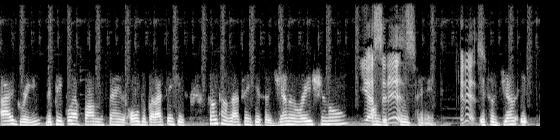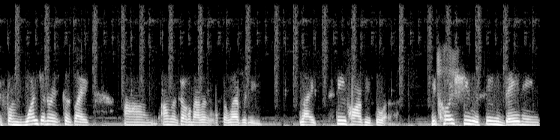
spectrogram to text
I agree that people have problems saying it older, but I think it's sometimes I think it's a generational Yes, it is. thing. It is. It's a gen it, from one generation because like um, I'm going to talk about a celebrity like Steve Harvey's daughter because she was seen dating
